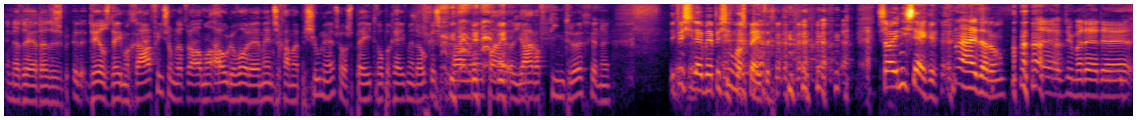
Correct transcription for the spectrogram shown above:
En dat, eh, dat is deels demografisch, omdat we allemaal ouder worden en mensen gaan met pensioen. Hè, zoals Peter op een gegeven moment ook is gegaan, een, paar, een jaar of tien terug. En, eh, Ik wist je dat je bij pensioen was, Peter. Zou je niet zeggen? Nee, daarom. eh, maar de, de,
